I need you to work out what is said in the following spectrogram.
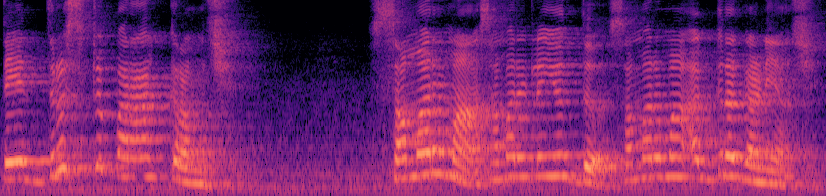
તે દૃષ્ટ પરાક્રમ છે. સમરમાં, સમર એટલે યુદ્ધ, સમરમાં અગ્રગણ્ય છે.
